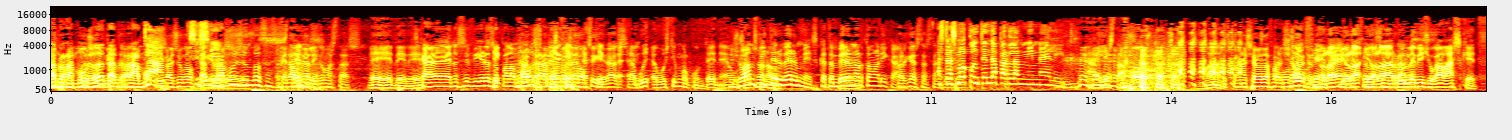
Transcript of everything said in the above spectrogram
Tap Ramos, un Tap Ramos. Clar. I va jugar Sí, Tap sí. Ramos és un dels assistents. Què tal, Meli, com estàs? Bé, bé, bé. És que ara, no sé si Figueres o Palamós, Tap Ramos, crec que... Ramos. estic, Figueres, sí. avui, avui estic molt content, eh? Joan saps Peter no? Vermes, que també era nord-americà. Per què estàs tan Estàs molt content de parlar amb mi, Mèlic. Ahí està, molt. Us coneixeu de fa molts anys? jo la, eh? jo la, jo la. Ruth l'he vist jugar a bàsquet.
